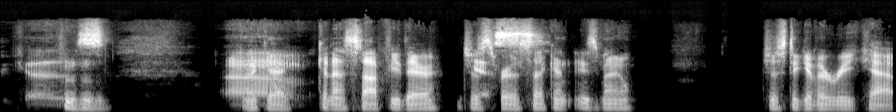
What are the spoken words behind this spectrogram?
because okay. um, can i stop you there just yes. for a second ismail just to give a recap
